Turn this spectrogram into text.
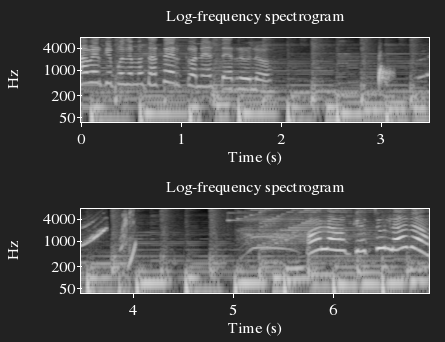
a ver qué podemos hacer con este rulo. ¡Hola! ¡Qué chulada!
